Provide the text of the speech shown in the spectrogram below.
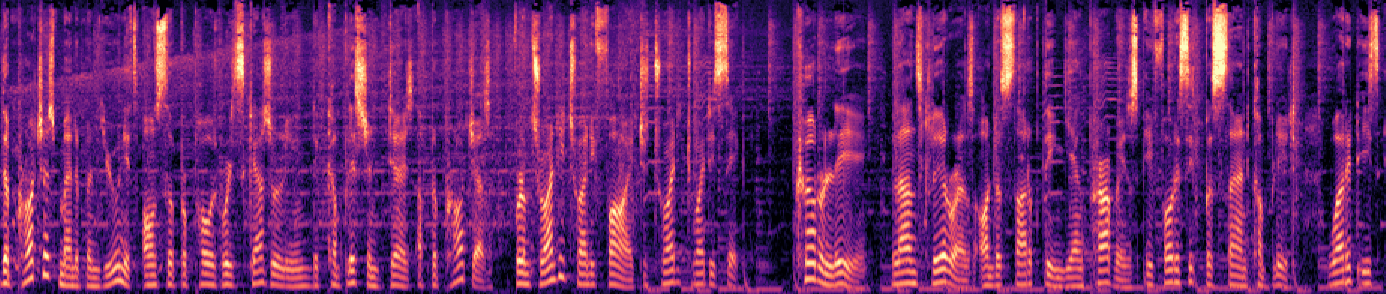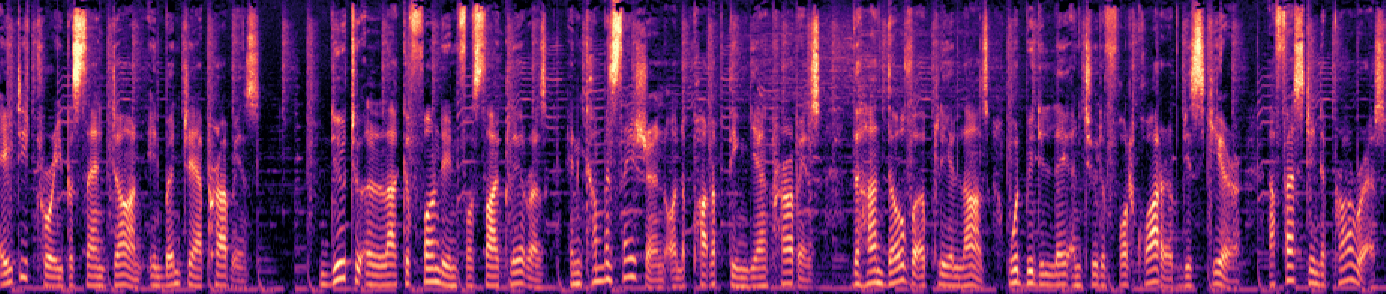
The project management unit also proposed rescheduling the completion dates of the project from 2025 to 2026. Currently, land clearance on the side of Tien Giang province is 46% complete, what it is 83% done in Ben Tre province. Due to a lack of funding for site clearance and compensation on the part of Tien Giang province, the handover of clear lands would be delayed until the fourth quarter of this year, affecting the progress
